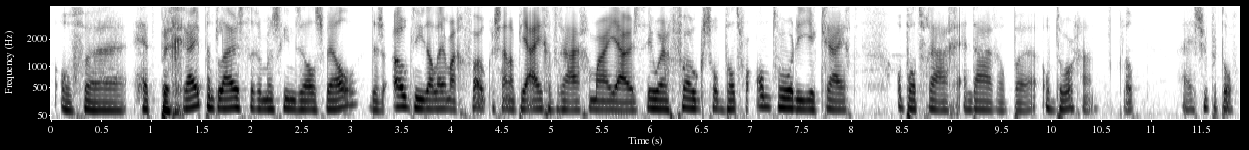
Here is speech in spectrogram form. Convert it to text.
Of uh, het begrijpend luisteren misschien zelfs wel. Dus ook niet alleen maar gefocust zijn op je eigen vragen, maar juist heel erg focussen op wat voor antwoorden je krijgt op wat vragen en daarop uh, op doorgaan. Klopt. Hey, super tof.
